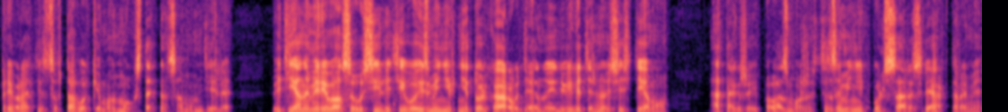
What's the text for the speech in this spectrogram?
превратиться в того, кем он мог стать на самом деле. Ведь я намеревался усилить его, изменив не только орудие, но и двигательную систему — а также и по возможности заменить пульсары с реакторами.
